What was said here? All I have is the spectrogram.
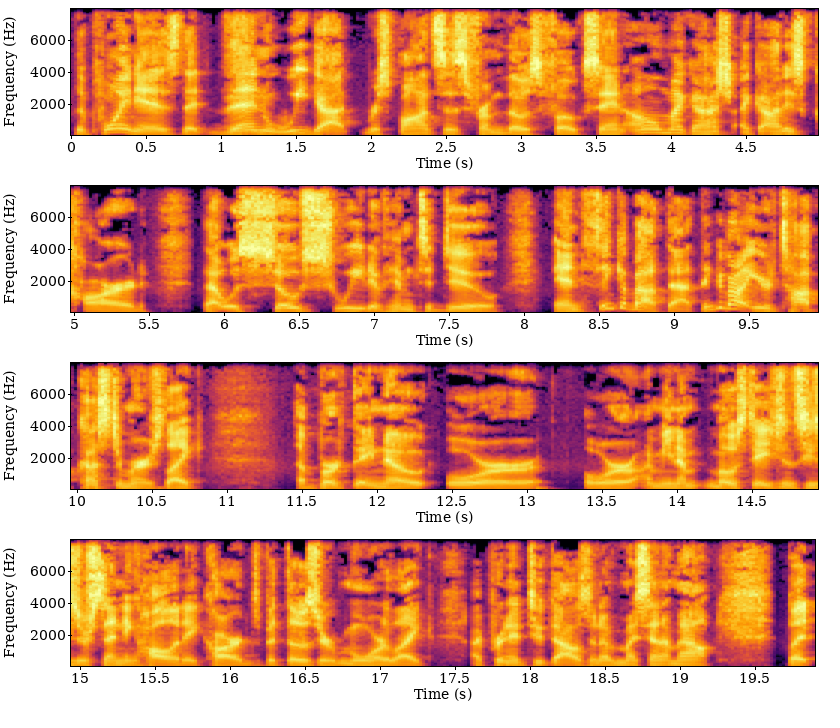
the point is that then we got responses from those folks saying, "Oh my gosh, I got his card. That was so sweet of him to do." And think about that. Think about your top customers, like a birthday note or or I mean, um, most agencies are sending holiday cards, but those are more like I printed two thousand of them, I sent them out. But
